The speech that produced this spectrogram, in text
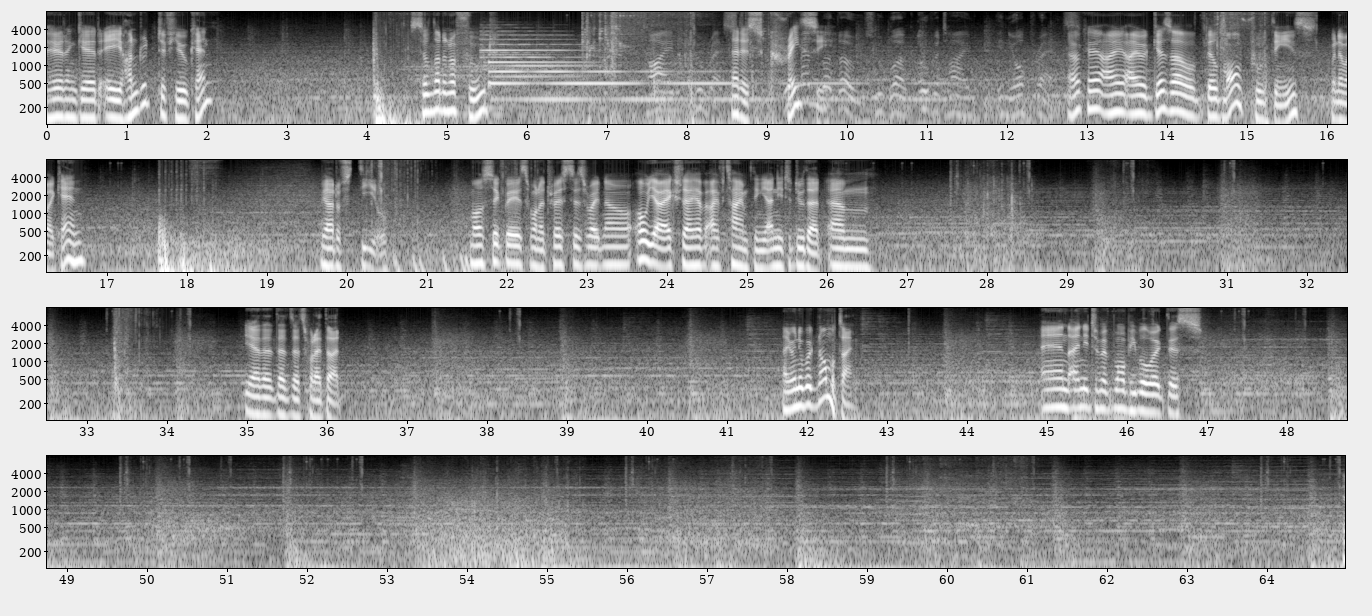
Ahead and get a hundred if you can. Still not enough food. That is crazy. Okay, I, I guess I'll build more food thingies whenever I can. Be out of steel. More sick. Want to test this right now? Oh yeah, actually I have I have time thingy. I need to do that. Um. Yeah, that, that that's what I thought. I only work normal time. And I need to have more people work this.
